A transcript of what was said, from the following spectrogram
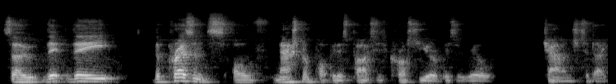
So the, the, the presence of national populist parties across Europe is a real challenge today.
